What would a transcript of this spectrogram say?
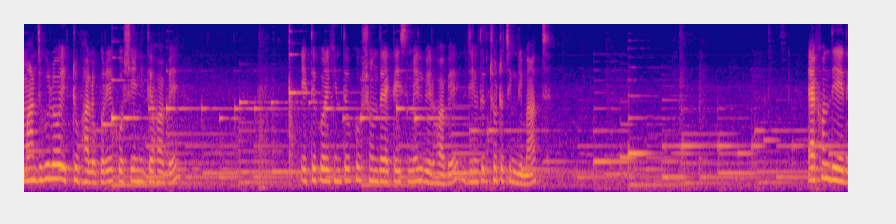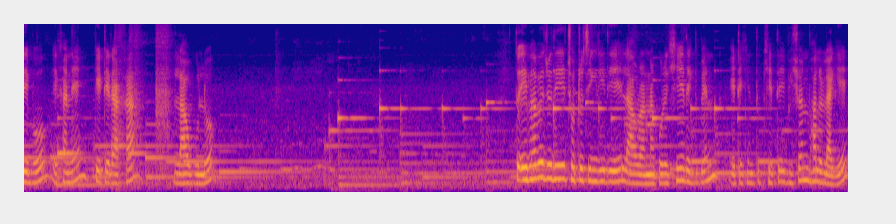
মাছগুলো একটু ভালো করে কষিয়ে নিতে হবে। এতে করে কিন্তু খুব সুন্দর একটা স্মেল বের হবে, যেহেতু ছোট চিংড়ি মাছ। এখন দিয়ে দেব এখানে কেটে রাখা লাউগুলো। তো এভাবে যদি ছোট চিংড়ি দিয়ে লাউ রান্না করে খেয়ে দেখবেন, এটা কিন্তু খেতে ভীষণ ভালো লাগে।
